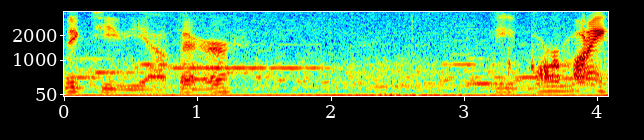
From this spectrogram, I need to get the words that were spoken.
Big TV out there. Need more money.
